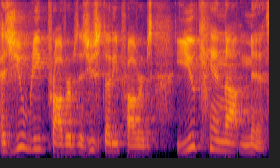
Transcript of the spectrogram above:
As you read Proverbs, as you study Proverbs, you cannot miss.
